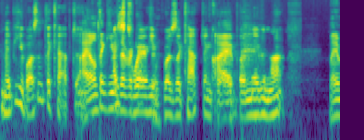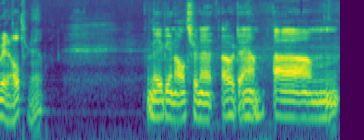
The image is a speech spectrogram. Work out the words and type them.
Maybe he wasn't the captain. I don't think he was I ever swear captain. he was the captain, Corey, I- but maybe not. Might have been an alternate. Maybe an alternate. Oh damn. Um,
